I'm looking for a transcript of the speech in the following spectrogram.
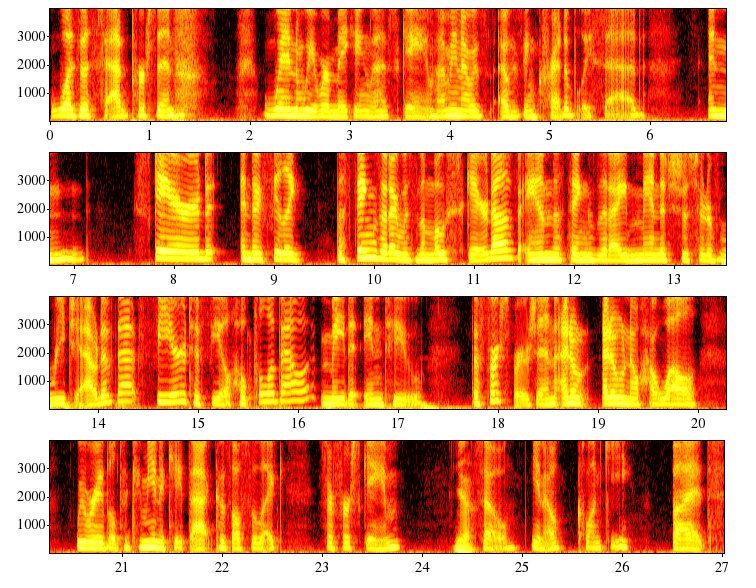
was a sad person when we were making this game. I mean, I was I was incredibly sad and scared and I feel like the things that I was the most scared of and the things that I managed to sort of reach out of that fear to feel hopeful about made it into the first version. I don't I don't know how well we were able to communicate that cuz also like it's our first game. Yeah. So, you know, clunky. But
